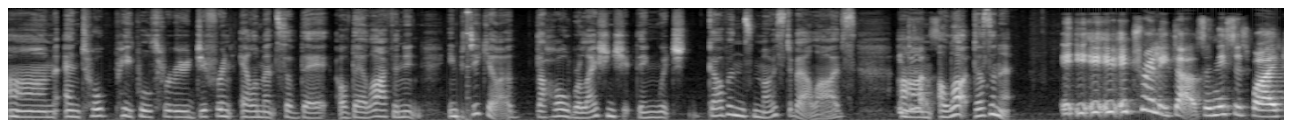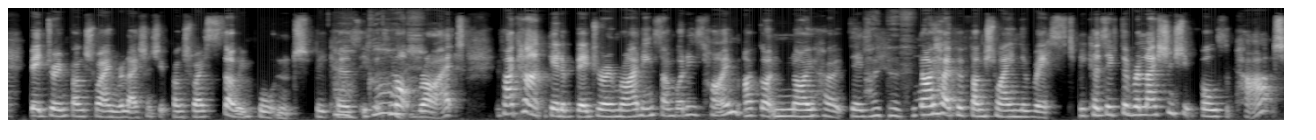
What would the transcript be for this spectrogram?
um, and talk people through different elements of their of their life, and in in particular the whole relationship thing, which governs most of our lives, um, a lot, doesn't it? It, it, it truly does. And this is why bedroom feng shui and relationship feng shui is so important because Oh, if it's not right, if I can't get a bedroom right in somebody's home, I've got no hope. There's Hope of no hope of feng shui in the rest because if the relationship falls apart,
